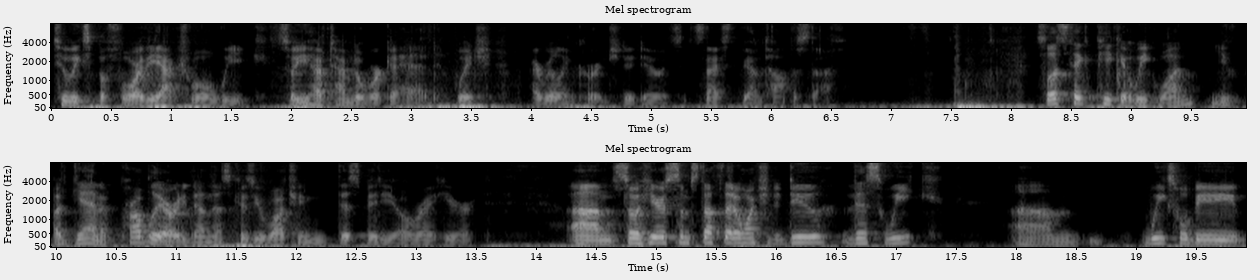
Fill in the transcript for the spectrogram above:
two weeks before the actual week. So you have time to work ahead, which I really encourage you to do. It's, it's nice to be on top of stuff. So let's take a peek at week one. You again have probably already done this because you're watching this video right here. Um, so here's some stuff that I want you to do this week. Um, weeks will be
